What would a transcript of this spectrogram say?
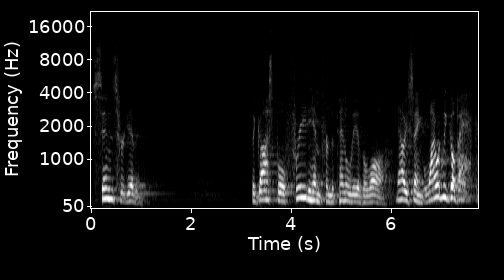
sins forgiven. The gospel freed him from the penalty of the law. Now he's saying, why would we go back?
